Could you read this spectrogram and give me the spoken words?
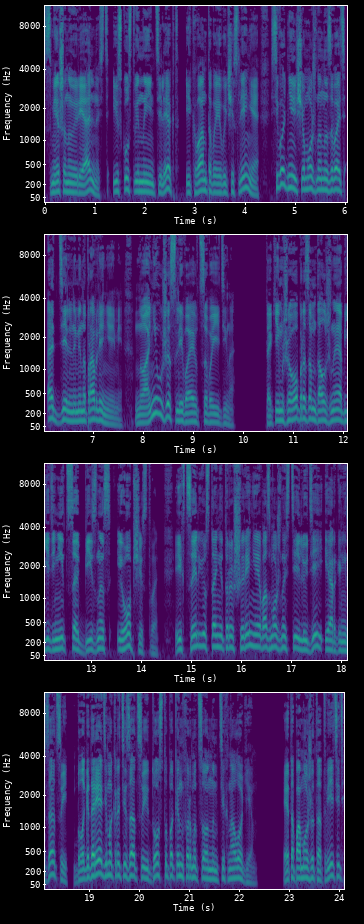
Смешанную реальность, искусственный интеллект и квантовые вычисления сегодня еще можно называть отдельными направлениями, но они уже сливаются воедино. Таким же образом должны объединиться бизнес и общество. Их целью станет расширение возможностей людей и организаций благодаря демократизации доступа к информационным технологиям. Это поможет ответить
